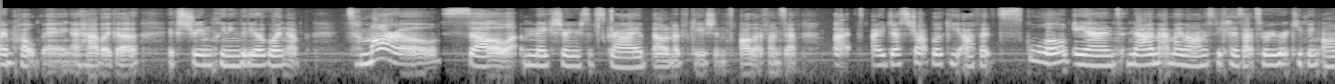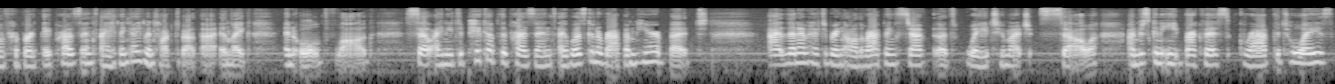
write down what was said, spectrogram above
I'm hoping. I have like a extreme cleaning video going up tomorrow. So make sure you're subscribed, bell notifications, all that fun stuff. But I just dropped Loki off at school and now I'm at my mom's because that's where we were keeping all of her birthday presents. I think I even talked about that in like an old vlog. So I need to pick up the presents. I was going to wrap them here, but then I would have to bring all the wrapping stuff. That's way too much. So I'm just going to eat breakfast, grab the toys,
